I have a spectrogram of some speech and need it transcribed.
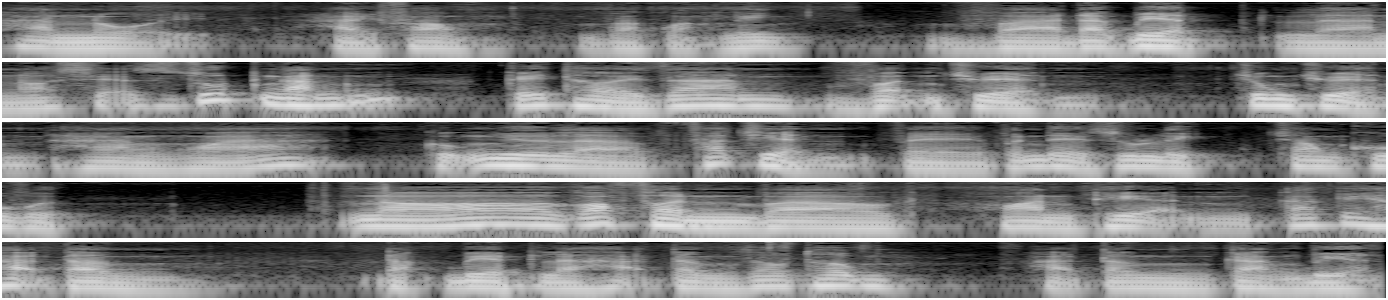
Hà Nội, Hải Phòng và Quảng Ninh. Và đặc biệt là nó sẽ rút ngắn cái thời gian vận chuyển, trung chuyển hàng hóa cũng như là phát triển về vấn đề du lịch trong khu vực. Nó góp phần vào hoàn thiện các cái hạ tầng, đặc biệt là hạ tầng giao thông, hạ tầng cảng biển,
